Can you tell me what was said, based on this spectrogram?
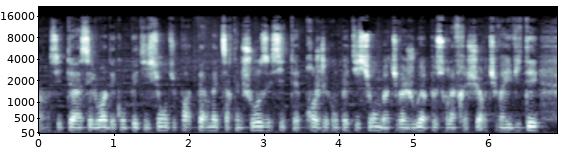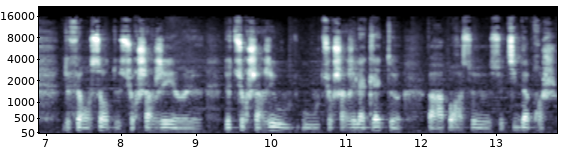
Hein. Si tu es assez loin des compétitions, tu pourras te permettre certaines choses. Et si tu es proche des compétitions, bah, tu vas jouer un peu sur la fraîcheur. Tu vas éviter de faire en sorte de surcharger, euh, de te surcharger ou, de surcharger l'athlète euh, par rapport à ce, type d'approche.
